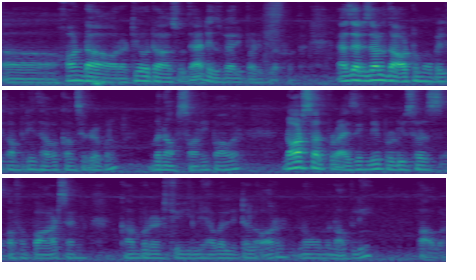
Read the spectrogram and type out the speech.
uh, Honda or a Toyota. So that is very particular for that. As a result, the automobile companies have a considerable monopoly power. Not surprisingly, producers of parts and components usually have a little or no monopoly power.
